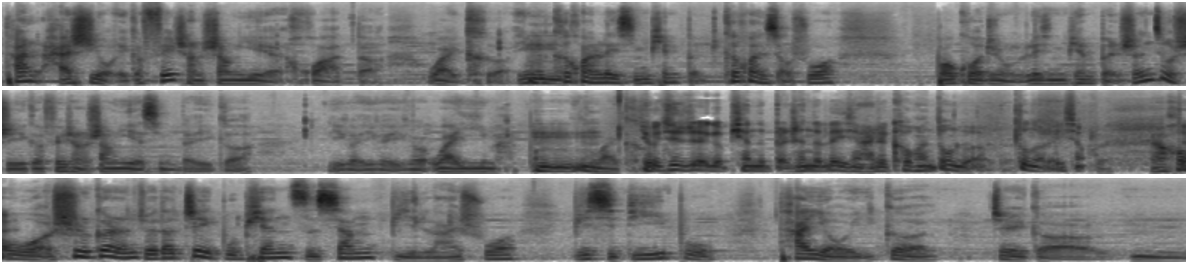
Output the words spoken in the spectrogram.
它还是有一个非常商业化的外壳，因为科幻类型片本科幻小说，包括这种类型片本身就是一个非常商业性的一个。一个一个一个外衣嘛，嗯外壳。尤其是这个片子本身的类型还是科幻动作动作类型。对。然后我是个人觉得这部片子相比来说，比起第一部，它有一个这个嗯，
